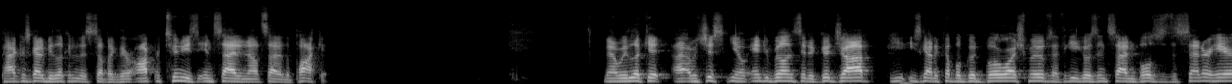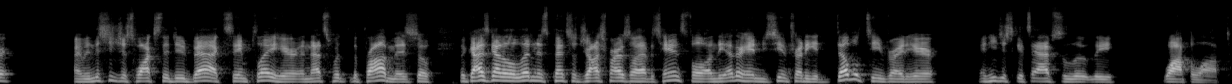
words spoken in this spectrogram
Packers got to be looking at this stuff like there are opportunities inside and outside of the pocket. Now we look at, I was just, you know, Andrew Billings did a good job. He, has got a couple good bull rush moves. I think he goes inside and bulls the center here. I mean, this is just walks the dude back, same play here. And that's what the problem is. So the guy's got a lead in his pencil. Josh Myers will have his hands full. On the other hand, you see him try to get double teamed right here, and he just gets absolutely whoppalopped.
